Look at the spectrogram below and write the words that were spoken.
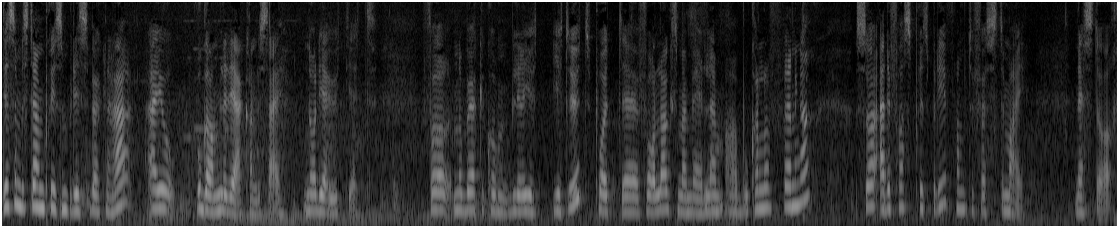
Det som bestemmer prisen på disse bøkene her, er jo hvor gamle de er, kan du si, når de er utgitt. For når bøker kom, blir gitt ut på et eh, forlag som er medlem av Bokhandlerforeninga, så er det fastpris på de fram til 1. mai neste år.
